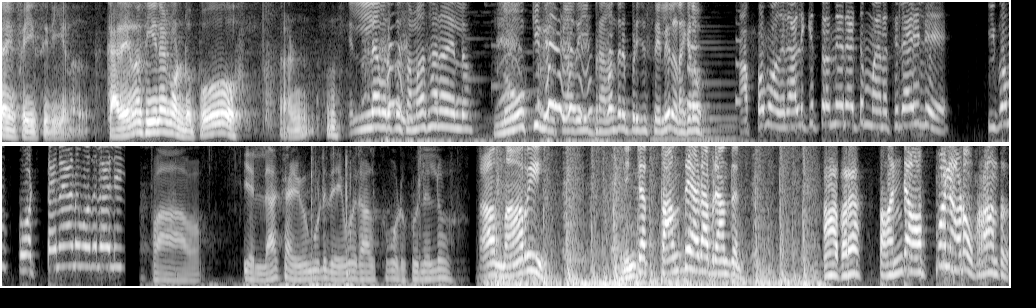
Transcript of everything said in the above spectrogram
ടൈം ഫേസ് ഇരിക്കുന്നത്. കരയണ സീനൊക്കെ ഉണ്ട്. പോ എല്ലാവർക്കും സമാധാനമായല്ലോ. നോക്കി നിൽക്കാതെ ഈ ഭ്രാന്തനെ പിടിച്ച് സെല്ലിൽ അടയ്ക്കണോ. അപ്പൊ മുതലാളിക്ക് ഇത്ര നേരമായിട്ട് മനസ്സിലായില്ലേ? ഇവൻ പൊട്ടനാണ് മുതലാളി. പാവം. എല്ലാ കഴിവും കൂടി ദൈവം ഒരാൾക്ക് കൊടുക്കൂലല്ലോ. ആ നാറി നിന്റെ തന്തയാടാ ഭ്രാന്തൻ. തന്റെ അപ്പനാടോ ഭ്രാന്ത്?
